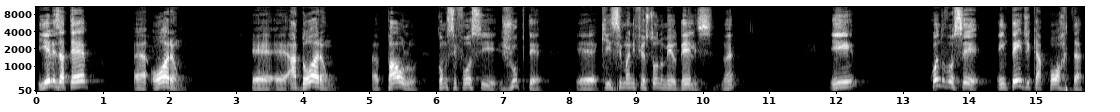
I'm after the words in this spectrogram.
E eles até é, oram, é, é, adoram Paulo como se fosse Júpiter que se manifestou no meio deles, não é? E quando você entende que a porta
